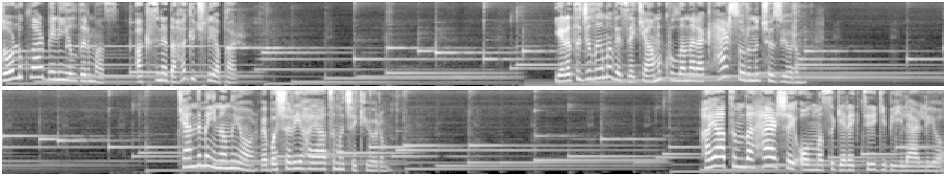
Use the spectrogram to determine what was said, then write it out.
Zorluklar beni yıldırmaz, aksine daha güçlü yapar. Yaratıcılığımı ve zekamı kullanarak her sorunu çözüyorum. Kendime inanıyor ve başarıyı hayatıma çekiyorum. Hayatımda her şey olması gerektiği gibi ilerliyor.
